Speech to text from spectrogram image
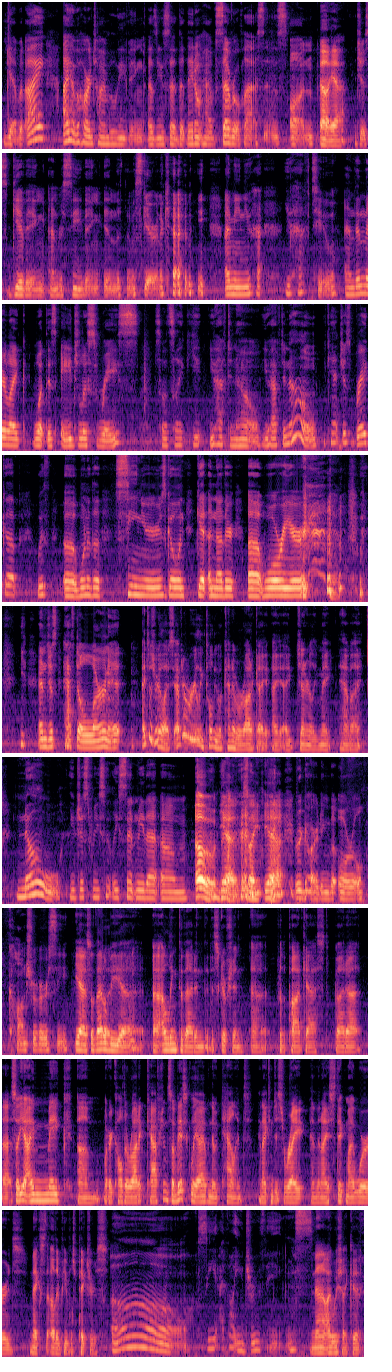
Yeah, but I I have a hard time believing, as you said, that they don't have several classes on oh yeah, just giving and receiving in the Themysciran Academy. I mean, you have you have to, and then they're like, what this ageless race. So it's like you you have to know. You have to know. You can't just break up with uh, one of the seniors, go and get another uh, warrior, Yeah. and just have to learn it. I just realized I've never really told you what kind of erotic I, I, I generally make, have I? No, you just recently sent me that um Oh yeah, so I, yeah, regarding the oral controversy. yeah. So that'll But be. no. Uh, uh, I'll link to that in the description uh, for the podcast. But uh, uh, so yeah, I make um, what are called erotic captions. So basically, I have no talent, and I can just write, and then I stick my words next to other people's pictures. Oh, see, I thought you drew things. No, I wish I could.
